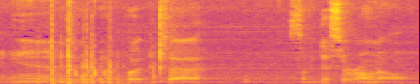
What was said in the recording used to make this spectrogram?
And we're going to put uh, some Disaronno.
